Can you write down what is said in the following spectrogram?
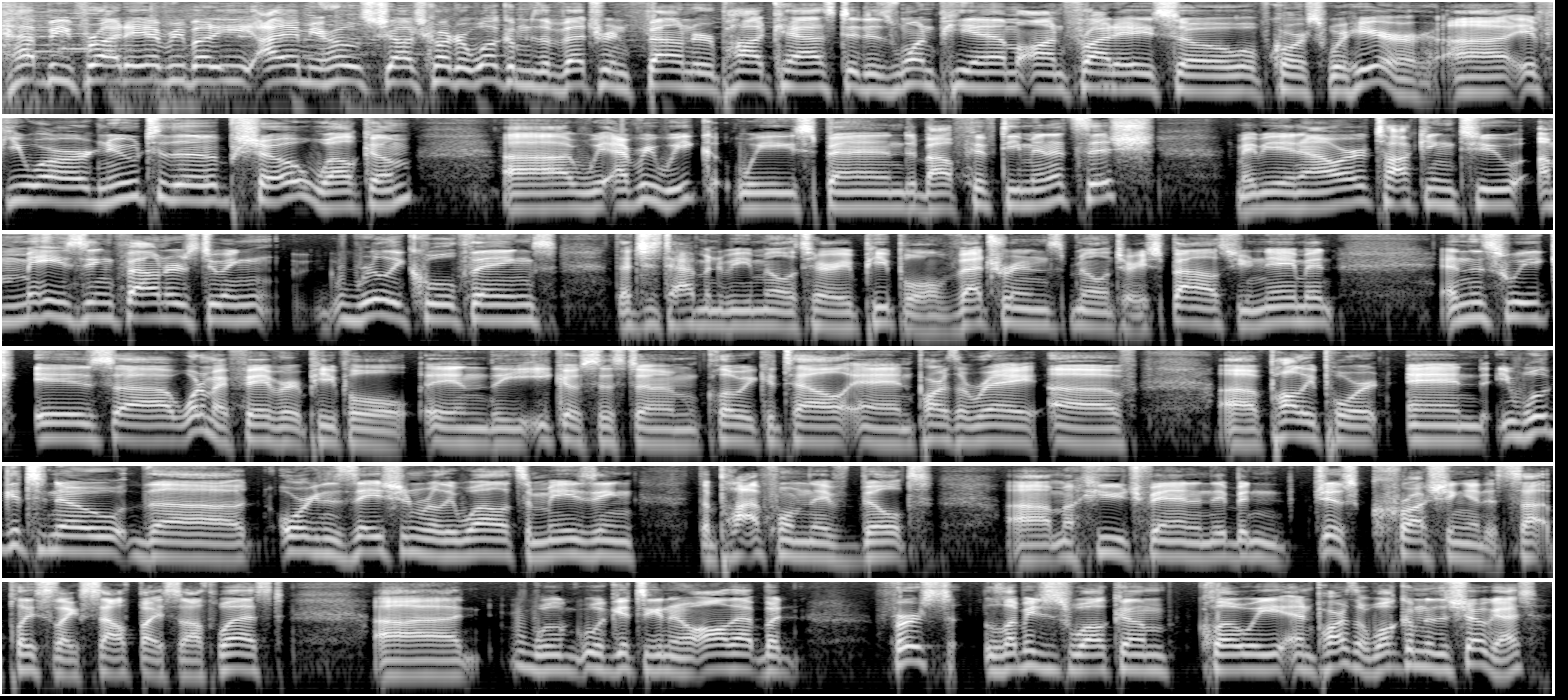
Happy Friday, everybody. I am your host, Josh Carter. Welcome to the Veteran Founder Podcast. It is 1 p.m. on Friday, so of course we're here. Uh, if you are new to the show, welcome. Uh, we, every week we spend about 50 minutes ish, maybe an hour, talking to amazing founders doing really cool things that just happen to be military people, veterans, military spouse, you name it. And this week is uh, one of my favorite people in the ecosystem, Chloe Cattell and Partha Ray of uh, Polyport. And we'll get to know the organization really well. It's amazing the platform they've built. Uh, I'm a huge fan, and they've been just crushing it at so- places like South by Southwest. Uh, we'll, we'll get to know all that. But first, let me just welcome Chloe and Partha. Welcome to the show, guys.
